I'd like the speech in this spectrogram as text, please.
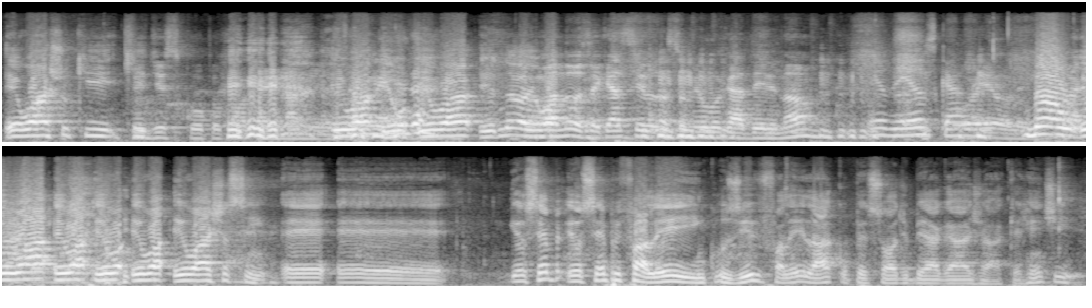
Eu acho que. Que que desculpa eu colocar ele na mesa. eu, eu, eu, eu, não, eu, a- Manu, você quer assumir o lugar dele, não? Meu Deus, cara. Lê? Não, eu, eu, eu, eu, eu acho assim. é- é, eu, sempre, eu sempre falei, inclusive falei lá com o pessoal de BH já, que a gente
